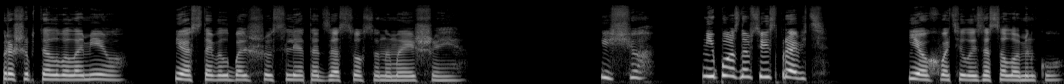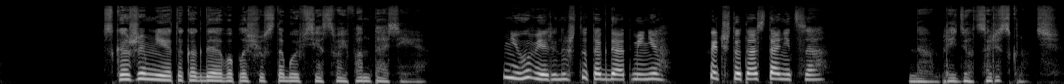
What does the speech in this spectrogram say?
Прошептал Воломео и оставил большой след от засоса на моей шее. Еще не поздно все исправить. Я ухватилась за соломинку. Скажи мне это, когда я воплощу с тобой все свои фантазии. Не уверена, что тогда от меня хоть что-то останется. Нам придется рискнуть.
